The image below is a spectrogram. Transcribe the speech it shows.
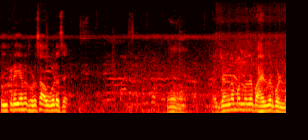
तर इकडे येणं थोडंसं अवघडच आहे. जंगलामधनं जर बाहेर जर पडलं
